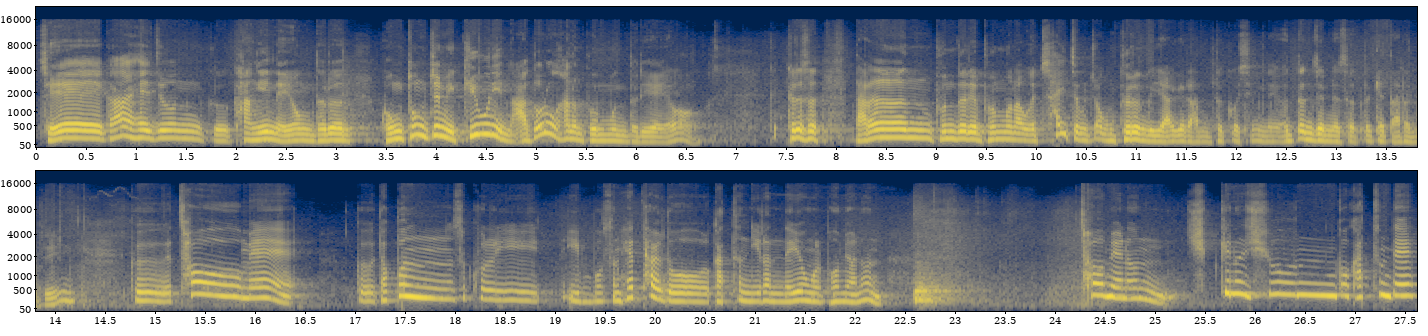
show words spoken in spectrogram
제가 해준 그 강의 내용들은 공통점이 기운이 나도록 하는 법문들이에요. 그래서 다른 분들의 법문하고 차이점을 조금 들은 그 이야기를 한번 듣고 싶네요. 어떤 점에서 어떻게 다른지. 그 처음에 그 덕분 스쿨이 이 무슨 해탈도 같은 이런 내용을 보면은 처음에는 쉽기는 쉬운 것 같은데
